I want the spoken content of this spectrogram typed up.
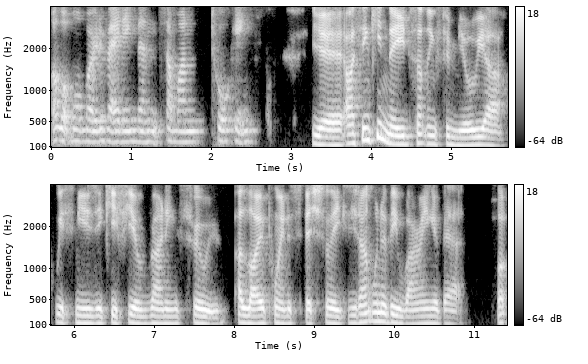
a lot more motivating than someone talking. Yeah, I think you need something familiar with music if you're running through a low point, especially because you don't want to be worrying about what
